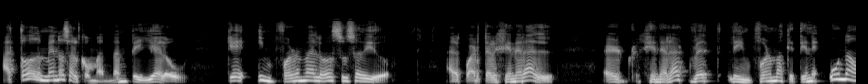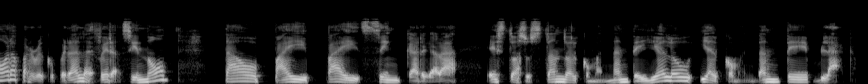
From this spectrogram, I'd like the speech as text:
a todos menos al comandante Yellow, que informa lo sucedido. Al cuartel general, el general Red le informa que tiene una hora para recuperar la esfera, si no, Tao Pai Pai se encargará esto asustando al comandante Yellow y al comandante Black.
